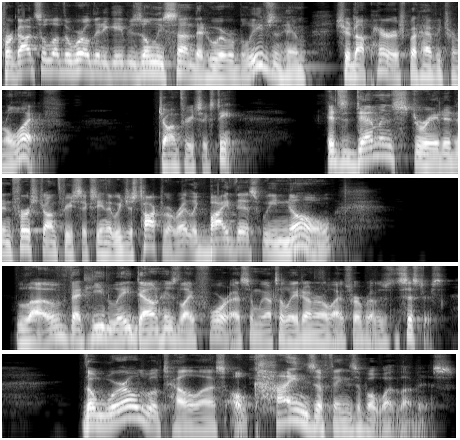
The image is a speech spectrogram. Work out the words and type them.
For God so loved the world that he gave his only son that whoever believes in him should not perish but have eternal life. John 3:16. It's demonstrated in 1 John 3:16 that we just talked about, right? Like by this we know love that he laid down his life for us and we ought to lay down our lives for our brothers and sisters. The world will tell us all kinds of things about what love is.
